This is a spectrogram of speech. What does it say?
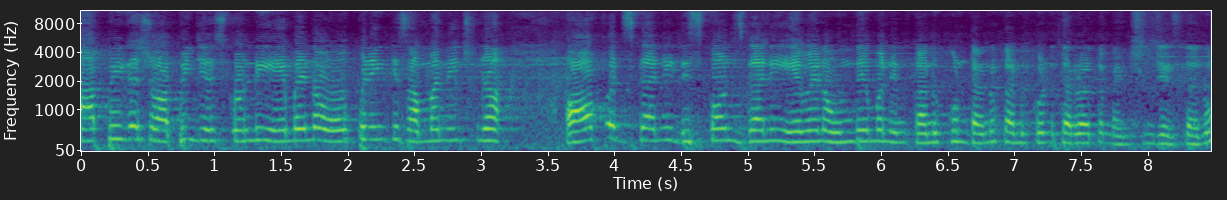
హ్యాపీగా షాపింగ్ చేసుకోండి. ఏమైనా ఓపెనింగ్కి సంబంధించిన ఆఫర్స్ కానీ డిస్కౌంట్స్ కానీ ఏమైనా ఉందేమో నేను కనుక్కుంటాను. కనుక్కున్న తర్వాత మెన్షన్ చేస్తాను.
